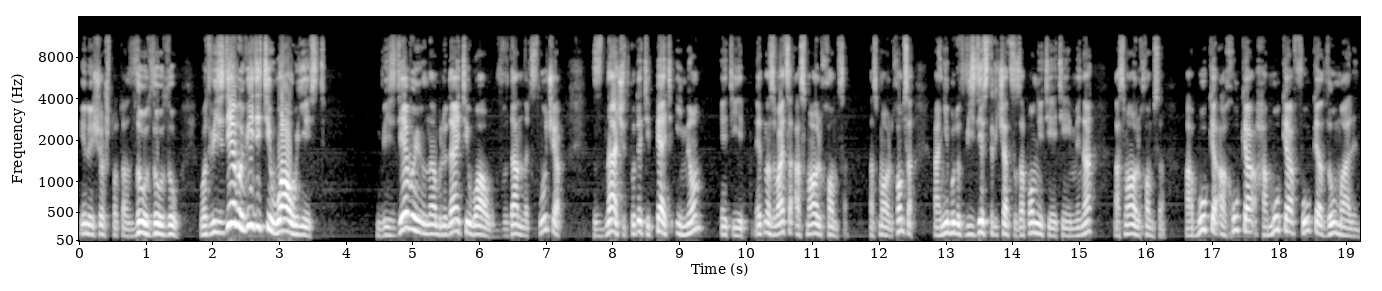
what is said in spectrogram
Или еще что-то. Зу, зу, зу. Вот везде вы видите вау есть. Везде вы наблюдаете вау. В данных случаях, значит, вот эти пять имен, эти, это называется Асмауль Хомса. Асмауль Хомса, они будут везде встречаться. Запомните эти имена Асмауль Хомса. Абука, Ахука, Хамука, Фука, Зумалин.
